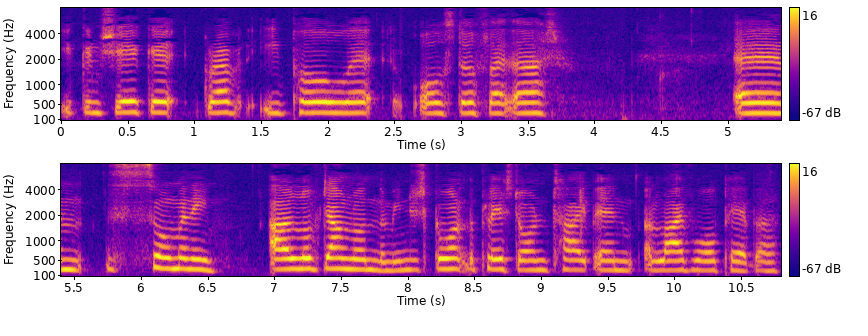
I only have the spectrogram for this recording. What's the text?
You can shake it, gravity pull it, all stuff like that. Um, there's so many. I love downloading them. You just go onto the Play Store and type in a live wallpaper,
